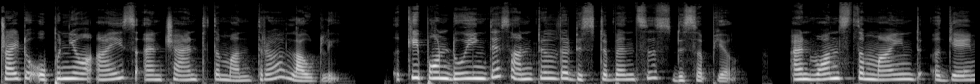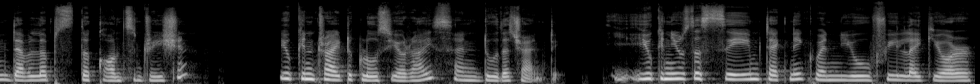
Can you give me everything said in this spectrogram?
try to open your eyes and chant the mantra loudly. Keep on doing this until the disturbances disappear. And once the mind again develops the concentration, you can try to close your eyes and do the chanting. You can use the same technique when you feel like you're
